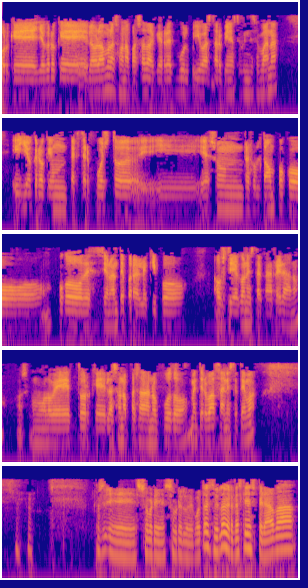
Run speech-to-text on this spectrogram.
porque yo creo que lo hablamos la semana pasada que Red Bull iba a estar bien este fin de semana y yo creo que un tercer puesto y es un resultado un poco un poco decepcionante para el equipo austríaco en esta carrera, ¿no? No sé cómo lo ve Héctor que la semana pasada no pudo meter baza en este tema. Pues eh, sobre sobre lo de botas, yo la verdad es que esperaba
